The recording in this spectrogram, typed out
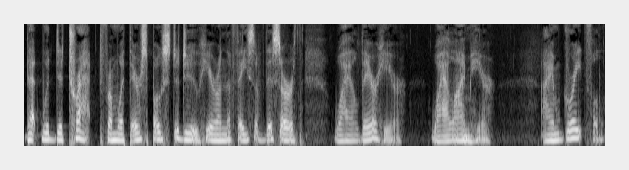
that would detract from what they're supposed to do here on the face of this earth while they're here, while I'm here. I am grateful,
